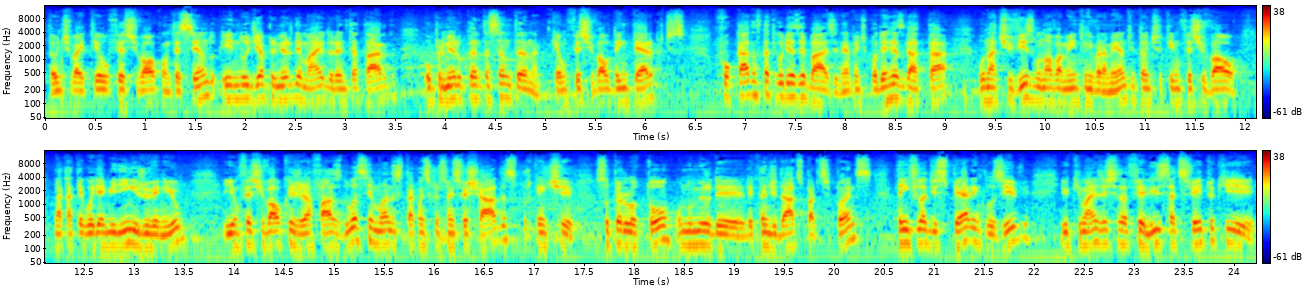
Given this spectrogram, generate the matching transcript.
Então a gente vai ter o festival acontecendo e no dia 1 de maio, durante a tarde, o primeiro Canta Santana, que é um festival de intérpretes focado nas categorias de base, né? Para a gente poder resgatar o nativismo novamente em livramento. Então a gente tem um festival na categoria Mirim e Juvenil e um festival que já faz duas semanas que está com inscrições fechadas, porque a gente superlotou o número de, de candidatos participantes, tem fila de espera, inclusive, e o que mais deixa feliz e satisfeito é que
